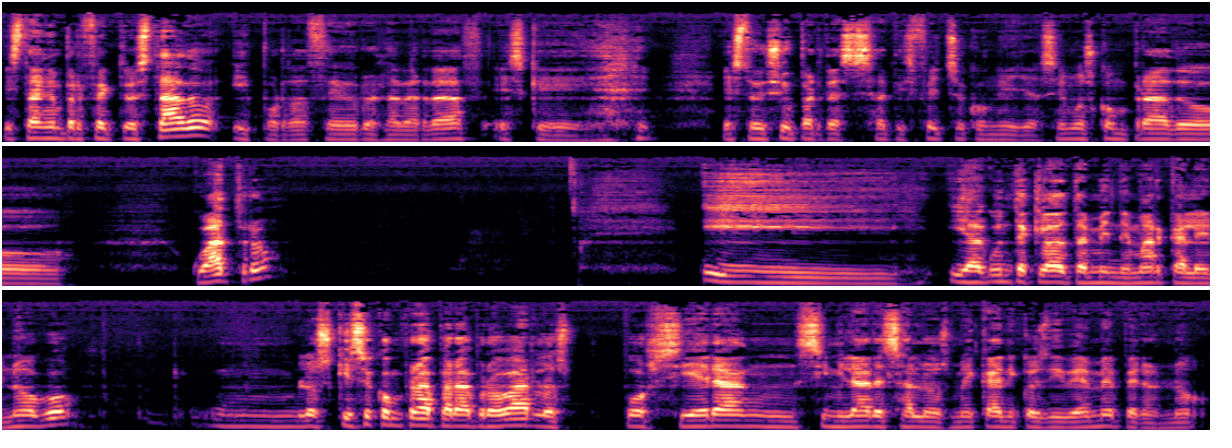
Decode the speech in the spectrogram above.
Están en perfecto estado y por 12 euros la verdad es que estoy súper satisfecho con ellas. Hemos comprado cuatro y, y algún teclado también de marca Lenovo los quise comprar para probarlos por si eran similares a los mecánicos de IBM, pero no.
